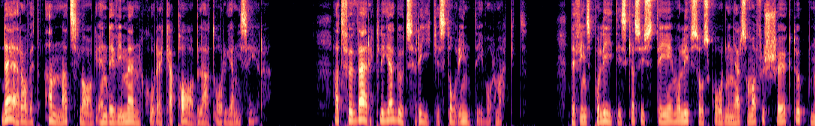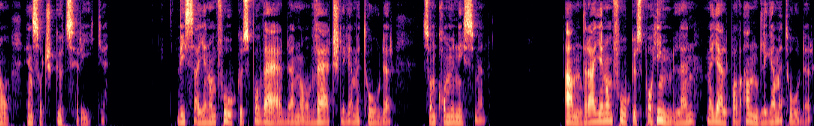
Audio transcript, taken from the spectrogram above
Det är av ett annat slag än det vi människor är kapabla att organisera. Att förverkliga Guds rike står inte i vår makt. Det finns politiska system och livsåskådningar som har försökt uppnå en sorts Guds rike. Vissa genom fokus på världen och världsliga metoder som kommunismen. Andra genom fokus på himlen med hjälp av andliga metoder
